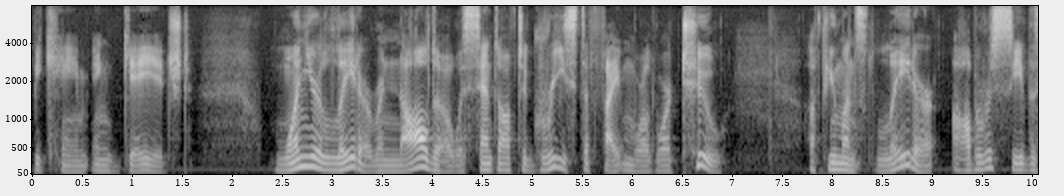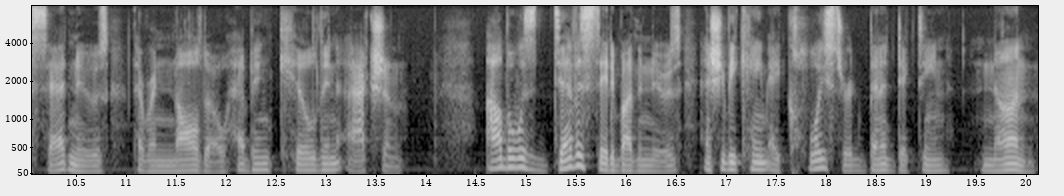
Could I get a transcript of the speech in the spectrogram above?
became engaged. One year later, Rinaldo was sent off to Greece to fight in World War II. A few months later, Alba received the sad news that Rinaldo had been killed in action. Alba was devastated by the news and she became a cloistered Benedictine nun.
